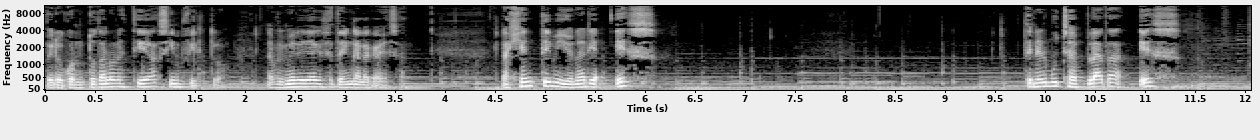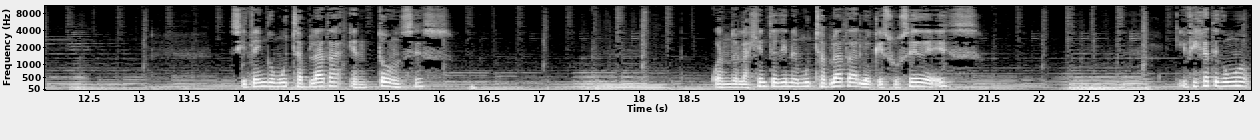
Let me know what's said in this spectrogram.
pero con total honestidad, sin filtro. La primera idea que se tenga a la cabeza. La gente millonaria es... Tener mucha plata es... Si tengo mucha plata, entonces... Cuando la gente tiene mucha plata, lo que sucede es... Y fíjate cómo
